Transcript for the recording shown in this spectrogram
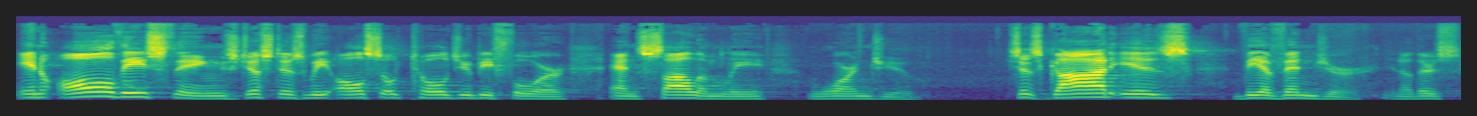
in all these things, just as we also told you before and solemnly warned you. He says, God is the avenger. You know, there's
